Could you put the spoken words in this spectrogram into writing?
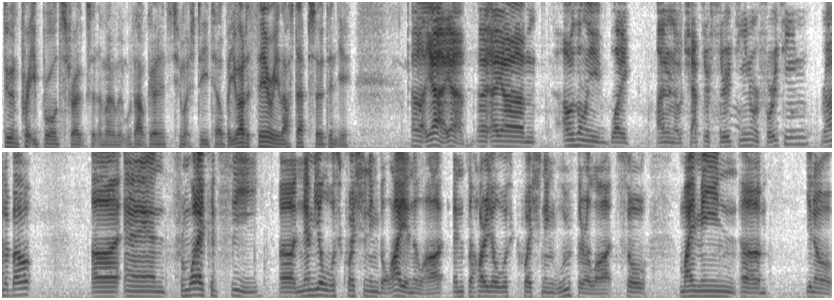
doing pretty broad strokes at the moment without going into too much detail, but you had a theory last episode, didn't you? Uh, yeah, yeah. I, I um, I was only like I don't know, chapter thirteen or fourteen, roundabout. Uh, and from what I could see, uh, Nemiel was questioning the Lion a lot, and Zahariel was questioning Luther a lot. So, my main, um, you know,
